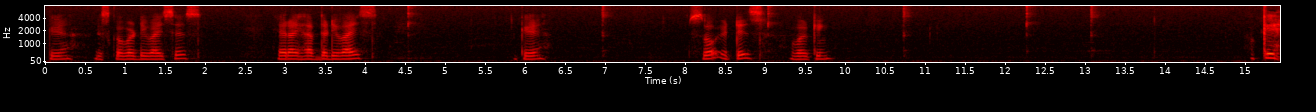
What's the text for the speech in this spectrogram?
Okay discover devices. Here I have the device. Okay so it is working okay.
